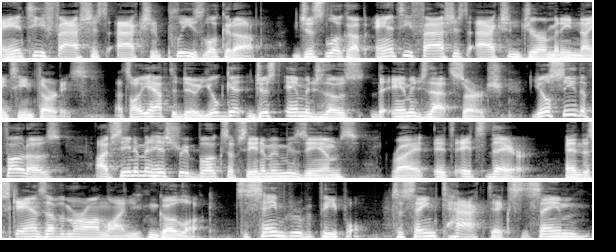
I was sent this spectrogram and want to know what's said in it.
anti fascist action. Please look it up just look up anti-fascist action Germany 1930s. That's all you have to do. You'll get just image those the image that search. You'll see the photos. I've seen them in history books, I've seen them in museums, right? It's it's there. And the scans of them are online. You can go look. It's the same group of people. It's the same tactics, the same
